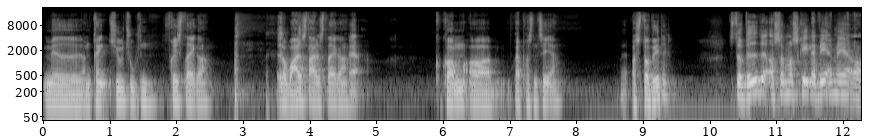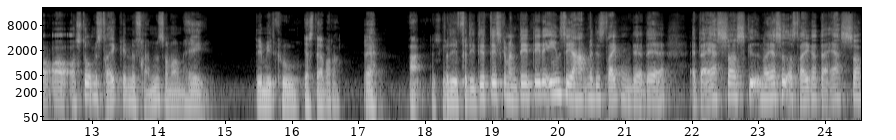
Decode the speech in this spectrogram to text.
med omkring 20.000 fristrikkere, eller wildstyle-strikkere, ja. kunne komme og repræsentere og stå ved det. Stå ved det, og så måske lade være med at, at, at stå med strikpindene fremme, som om, hey, det er mit crew. Jeg stabber dig. Ja, Nej, det skal fordi, fordi det, det, skal man, det, det er det eneste, jeg har med det strikning der, det er, at der er så skid, når jeg sidder og strikker, der er så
